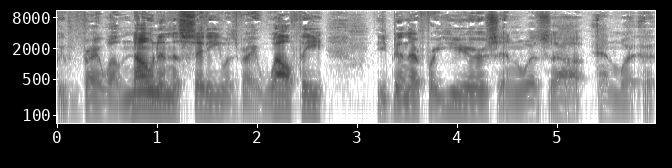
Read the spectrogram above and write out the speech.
he was very well known in the city. He was very wealthy. He'd been there for years and was uh, and w-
